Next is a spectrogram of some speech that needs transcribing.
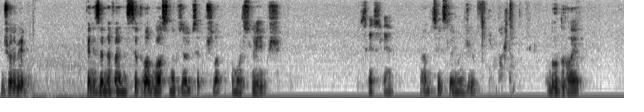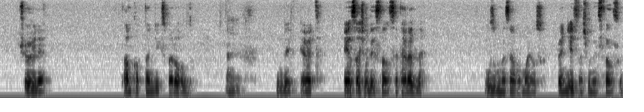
Şimdi şöyle bir Denizlerin Efendisi seti var. Bu aslında güzel bir setmiş lan. Emojisi de iyiymiş. Sesli emoji Baştan. Dur dur hayır. Şöyle. Tam Kaptan Sparrow oldu. Aynen. Şimdi evet. En saçma destansı set herhalde. Uzun mesafe mayosu. Bence en saçma destansı.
